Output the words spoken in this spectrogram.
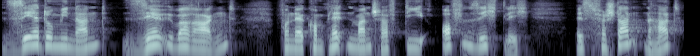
sehr dominant, sehr überragend von der kompletten Mannschaft, die offensichtlich es verstanden hat,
